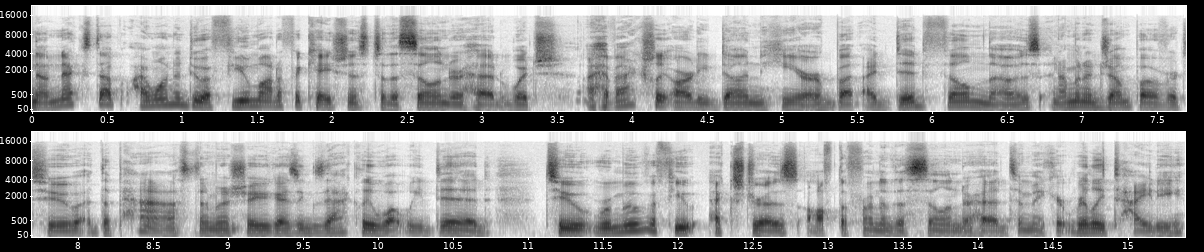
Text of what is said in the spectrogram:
Now next up, I want to do a few modifications to the cylinder head, which I have actually already done here, but I did film those and I'm going to jump over to the past and I'm going to show you guys exactly what we did to remove a few extras off the front of the cylinder head to make it really tidy,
